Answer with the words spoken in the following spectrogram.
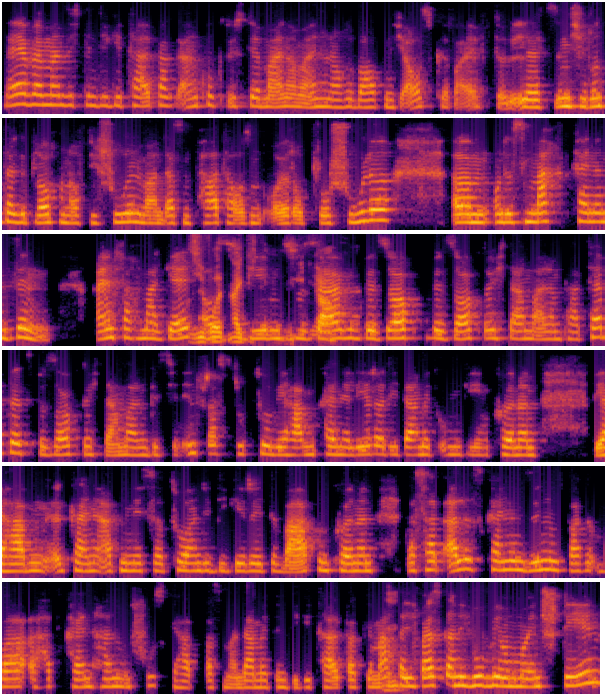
Naja, wenn man sich den Digitalpakt anguckt, ist der meiner Meinung nach überhaupt nicht ausgereift. Letztendlich runtergebrochen auf die Schulen waren das ein paar tausend Euro pro Schule ähm, und es macht keinen Sinn einfach mal Geld Sie auszugeben, zu sagen, besorgt, besorgt euch da mal ein paar Tablets, besorgt euch da mal ein bisschen Infrastruktur. Wir haben keine Lehrer, die damit umgehen können. Wir haben äh, keine Administratoren, die die Geräte warten können. Das hat alles keinen Sinn und war, war, hat keinen Hand und Fuß gehabt, was man damit im Digitalpakt gemacht mhm. hat. Ich weiß gar nicht, wo wir im Moment stehen,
